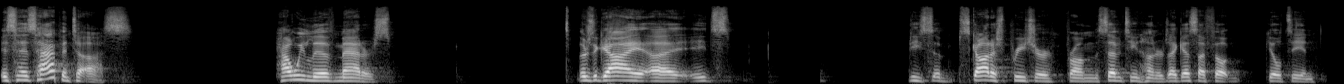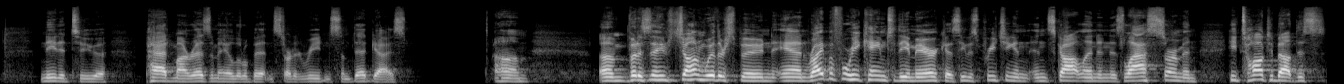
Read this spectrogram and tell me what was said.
is, has happened to us. How we live matters. There's a guy, uh, he's, he's a Scottish preacher from the 1700s. I guess I felt guilty and needed to uh, pad my resume a little bit and started reading some dead guys. Um, um, but his name's John Witherspoon. And right before he came to the Americas, he was preaching in, in Scotland. In his last sermon, he talked about this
